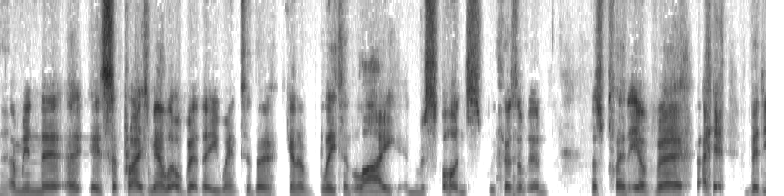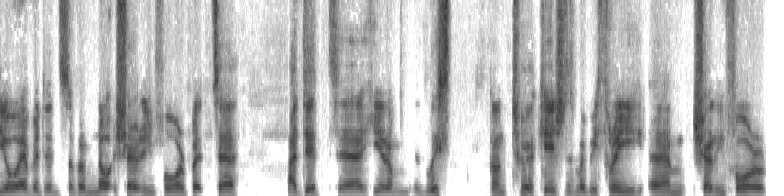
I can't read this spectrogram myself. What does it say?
Yeah. I mean, uh, it- it surprised me a little bit that he went to the kind of blatant lie in response because of and there's plenty of uh, video evidence of him not shouting four. But uh, I did uh, hear him at least on two occasions, maybe three, um, shouting four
